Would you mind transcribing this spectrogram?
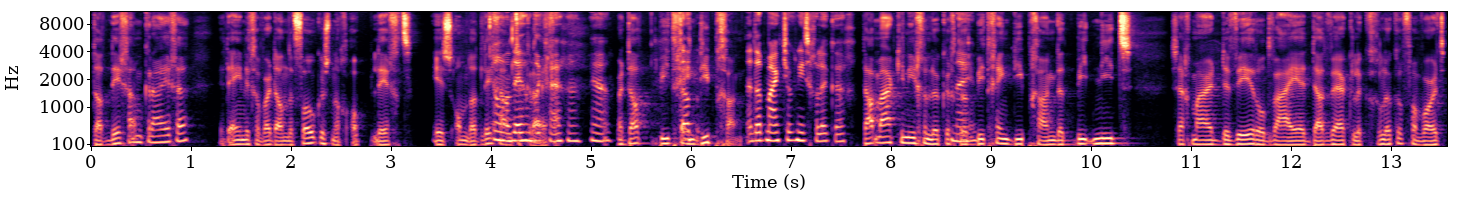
dat lichaam krijgen. Het enige waar dan de focus nog op ligt, is om dat lichaam Om te lichaam te krijgen. krijgen. Ja. Maar dat biedt Dat- geen diepgang. En dat maakt je ook niet gelukkig. Dat maakt je niet gelukkig, Nee. dat biedt geen diepgang. Dat biedt niet, zeg maar, de wereld waar je daadwerkelijk gelukkig van wordt.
